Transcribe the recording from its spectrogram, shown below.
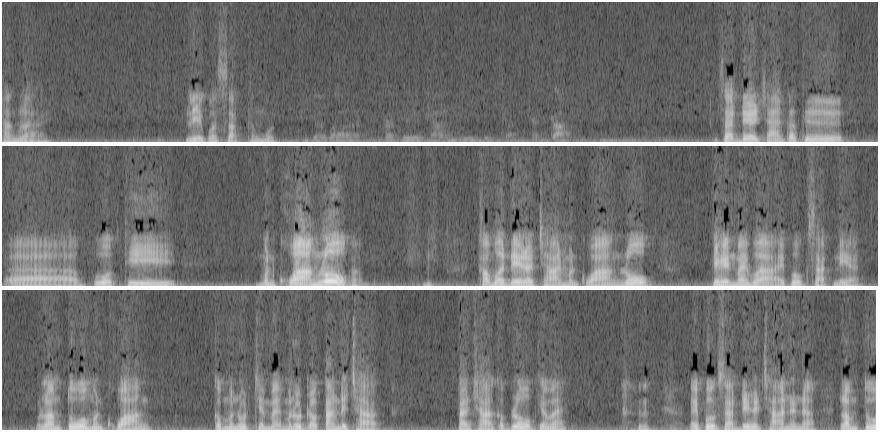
ทั้งหลาย เรียกว่าสัตว์ทั้งหมด สัตว์เดรัจฉานก็คืออพวกที่มันขวางโลกคำว่าเดรัจฉานมันขวางโลก จะเห็นไหมว่าไอ้พวกสัตว์เนี่ยลำตัวมันขวางกับมนุษย์ใช่ไหมมนุษย์เราตั้งในฉาก ตั้งฉากกับโลกใช่ไหมไอ้พวกสัตว์เดรัจฉานนั่นน่ะลำตัว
